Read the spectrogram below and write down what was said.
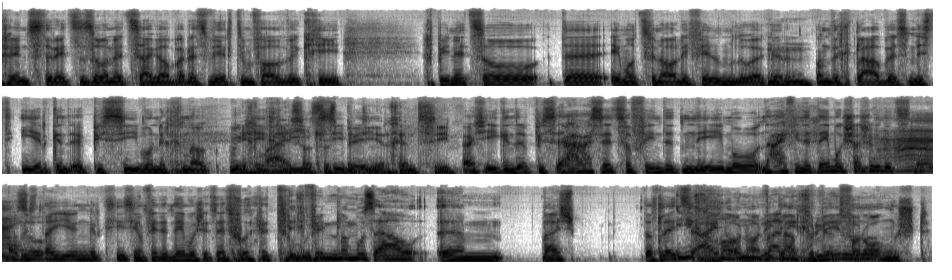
könnte es dir jetzt so nicht sagen, aber es wird im Fall wirklich. Ich bin nicht so der emotionale Filmschauer und ich glaube, es müsste irgendetwas sein, wo ich noch wirklich Mhm. Ich weiss, was das bei bin. dir könnte sein. Weißt du, irgendetwas, ja, weiß nicht, so findet Nemo. Nein, findet Nemo ist auch schon wieder zu neu. Ich Also- muss noch jünger gewesen und findet Nemo ist jetzt nicht verdammt traurig. Ich finde, man muss auch, ähm, weißt das letzte Einhorn kann, habe ich, glaube ich will- vor Angst.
